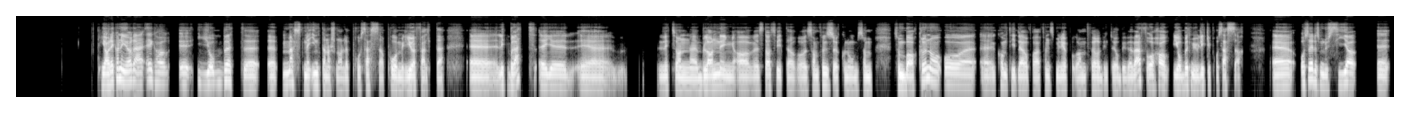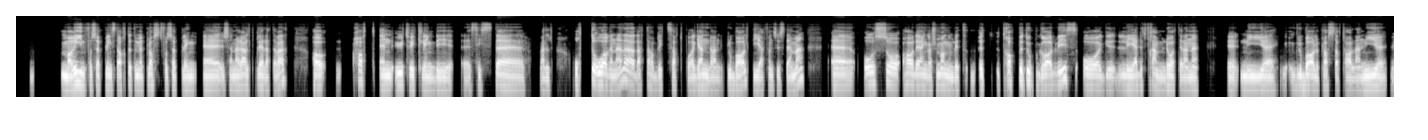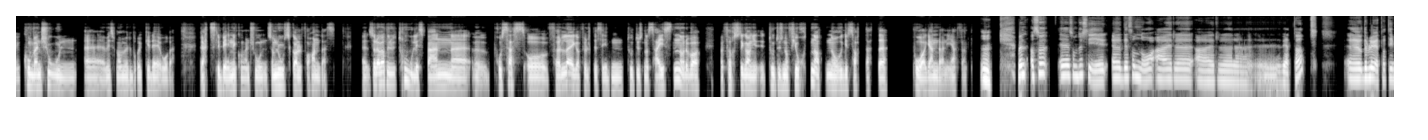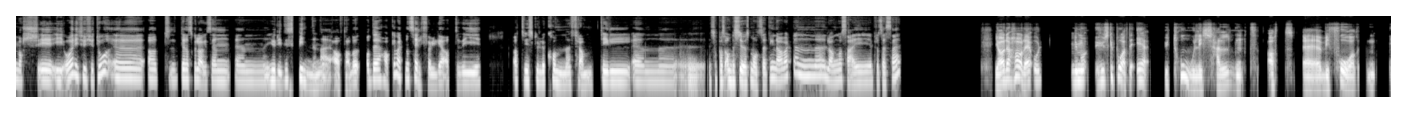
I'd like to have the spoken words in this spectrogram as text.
Ja, det kan jeg gjøre. Jeg har eh, jobbet eh, mest med internasjonale prosesser på miljøfeltet. Eh, litt bredt. Jeg er litt sånn eh, blanding av statsviter og samfunnsøkonom som, som bakgrunn, og, og eh, kom tidligere fra FNs miljøprogram før jeg begynte å jobbe i WWF, og har jobbet med ulike prosesser. Eh, og så er det som du sier, marin forsøpling startet med plastforsøpling. Eh, generelt ble det etter hvert. Har hatt en utvikling de eh, siste vel, åtte årene der dette har blitt satt på agendaen globalt i FN-systemet. Eh, og så har det engasjementet blitt eh, trappet opp gradvis og ledet frem da, til denne nye globale plastavtalen, nye eh, konvensjonen, eh, hvis man vil bruke det ordet. Rettslig bindende konvensjonen, som nå skal forhandles. Så det har vært en utrolig spennende prosess å følge. Jeg har fulgt det siden 2016, og det var første gang i 2014 at Norge satt dette på agendaen i FN. Mm. Men altså, eh, som du sier, det som nå er, er vedtatt, Eh, det ble vedtatt i mars i, i år, i 2022, eh, at det skal lages en, en, juridisk bindende avtale. Og det har ikke vært noen selvfølge at vi, at vi skulle komme fram til en eh, såpass ambisiøs målsetting. Det har vært en lang og seig prosess her. Ja, det har det. Og vi må huske på at det er utrolig sjeldent at eh, vi får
